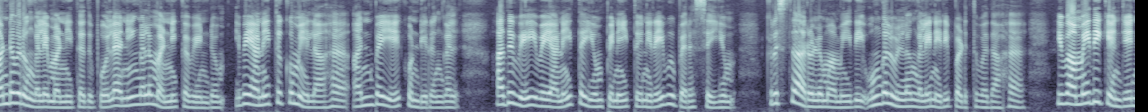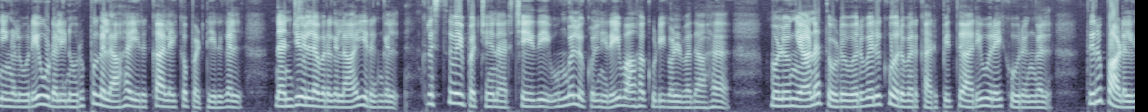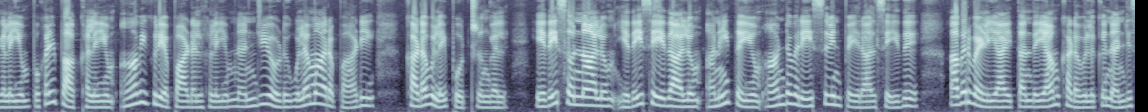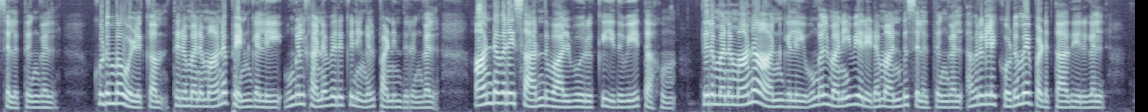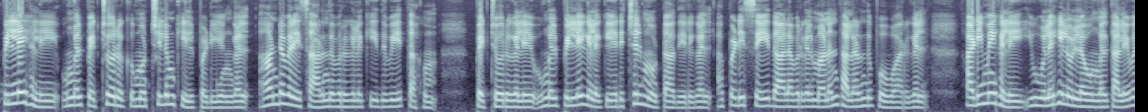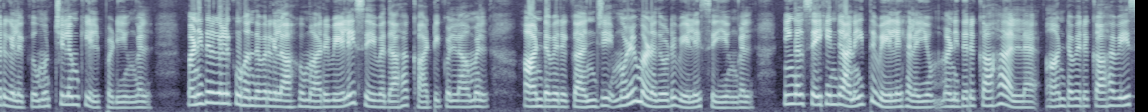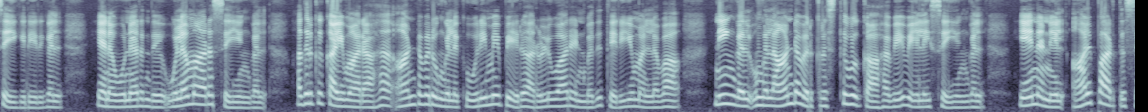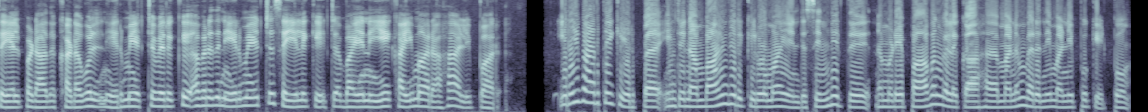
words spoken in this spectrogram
ஆண்டவர் உங்களை மன்னித்தது போல நீங்களும் மன்னிக்க வேண்டும். இவை அனைத்துக்கும் மேலாக அன்பையே கொண்டிருங்கள். அதுவே இவை அனைத்தையும் பிணைத்து நிறைவு பெற செய்யும். கிறிஸ்து அருளும் அமைதி உங்கள் உள்ளங்களை நெறிப்படுத்துவதாக. இவ் அமைதிக்கென்றே நீங்கள் ஒரே உடலின் உறுப்புகளாக இருக்க அழைக்கப்பட்டீர்கள். நன்றியுள்ளவர்களாயிருங்கள் கிறிஸ்துவை பற்றிய நற்செய்தி உங்களுக்குள் நிறைவாக குடிகொள்வதாக. முழு ஞானத்தோடு ஒருவருக்கு ஒருவர் கற்பித்து அறிவுரை கூறுங்கள். திருப்பாடல்களையும் புகழ்பாக்களையும் ஆவிக்குரிய பாடல்களையும் நன்றியோடு உளமாற பாடி கடவுளை போற்றுங்கள். எதை சொன்னாலும் எதை செய்தாலும் அனைத்தையும் ஆண்டவர் இயேசுவின் பெயரால் செய்து அவர் வழியாய் தந்தையாம் கடவுளுக்கு நன்றி செலுத்துங்கள். குடும்ப ஒழுக்கம் திருமணமான பெண்களே உங்கள் கணவருக்கு நீங்கள் பணிந்திருங்கள். ஆண்டவரை சார்ந்து வாழ்வோருக்கு இதுவே தகும். திருமணமான ஆண்களே உங்கள் மனைவியரிடம் அன்பு செலுத்துங்கள். அவர்களை கொடுமைப்படுத்தாதீர்கள். பிள்ளைகளே உங்கள் பெற்றோருக்கு முற்றிலும் கீழ்ப்படியுங்கள். ஆண்டவரை சார்ந்தவர்களுக்கு இதுவே தகும். பெற்றோர்களே உங்கள் பிள்ளைகளுக்கு எரிச்சல் மூட்டாதீர்கள். அப்படி செய்தால் அவர்கள் மனம் தளர்ந்து போவார்கள். அடிமைகளே இவ்வுலகில் உள்ள உங்கள் தலைவர்களுக்கு முற்றிலும் கீழ்ப்படியுங்கள். மனிதர்களுக்கு உகந்தவர்களாகுமாறு வேலை செய்வதாக காட்டிக்கொள்ளாமல் ஆண்டவருக்கு அஞ்சி முழு மனதோடு வேலை செய்யுங்கள். நீங்கள் செய்கின்ற அனைத்து வேலைகளையும் மனிதருக்காக அல்ல ஆண்டவருக்காகவே செய்கிறீர்கள். என உணர்ந்து உளமாற செய்யுங்கள். அதற்கு கைமாறாக ஆண்டவர் உங்களுக்கு உரிமை பேறு அருளுவார் என்பது தெரியும் அல்லவா? நீங்கள் உங்கள் ஆண்டவர் கிறிஸ்துவுக்காகவே வேலை செய்யுங்கள். ஏனெனில் ஆள் பார்த்து செயல்படாத கடவுள் நேர்மையற்றவருக்கு அவரது நேர்மையற்ற செயலுக்கேற்ற பயனையே கைமாறாக அளிப்பார். இறைவார்த்தைக்கேற்ப இன்று நாம் வாழ்ந்திருக்கிறோமா என்று சிந்தித்து நம்முடைய பாவங்களுக்காக மனம் வருந்தி மன்னிப்பு கேட்போம்.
